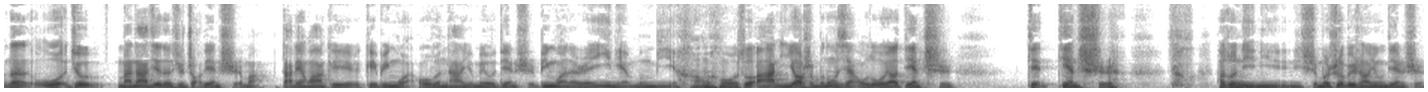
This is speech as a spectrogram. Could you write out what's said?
那我就满大街的去找电池嘛，打电话给给宾馆，我问他有没有电池，宾馆的人一脸懵逼，问我说啊你要什么东西啊？我说我要电池，电电池，他说你你你什么设备上用电池？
